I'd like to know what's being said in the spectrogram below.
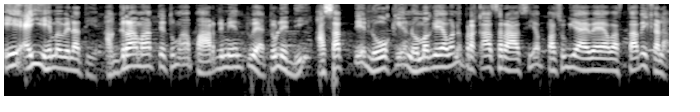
ඒ ඇයි එහෙම වෙලා තියෙන. අග්‍රාමාත්‍යතුමා පාර්ලිමේන්තුව ඇතුළෙදී අසත්‍යය ලෝකය නොමග යවන ප්‍රකාශ රාසිය පසුගිය අයවැය අවස්ථාවේ කළා.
